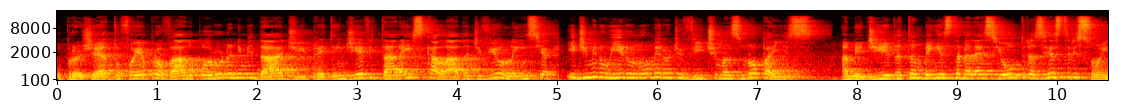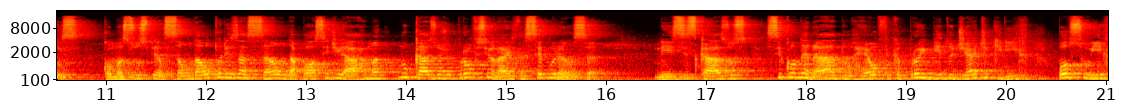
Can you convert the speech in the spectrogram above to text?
O projeto foi aprovado por unanimidade e pretende evitar a escalada de violência e diminuir o número de vítimas no país. A medida também estabelece outras restrições, como a suspensão da autorização da posse de arma no caso de profissionais da segurança. Nesses casos, se condenado, o réu fica proibido de adquirir, possuir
